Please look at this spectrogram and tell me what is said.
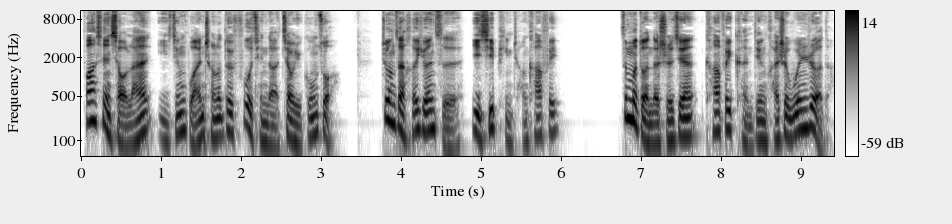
发现小兰已经完成了对父亲的教育工作，正在和原子一起品尝咖啡。这么短的时间，咖啡肯定还是温热的。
